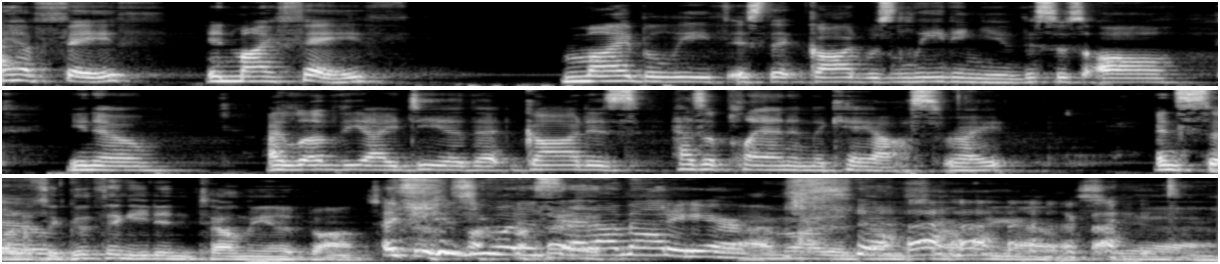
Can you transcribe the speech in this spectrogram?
I have faith in my faith. My belief is that God was leading you. This was all, you know. I love the idea that God is has a plan in the chaos, right? And so, well, it's a good thing he didn't tell me in advance. because you would have said, "I'm out of here." I might have done something else. Right. Yeah.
